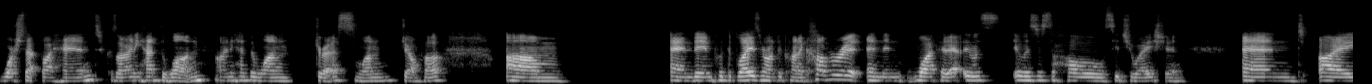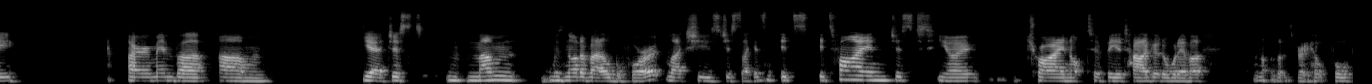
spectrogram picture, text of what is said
wash that by hand because I only had the one. I only had the one dress, one jumper, um, and then put the blazer on to kind of cover it, and then wipe it out. It was it was just a whole situation, and I I remember um, yeah just mum was not available for it. Like she's just like it's it's it's fine. Just you know try not to be a target or whatever. Not that's very helpful.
